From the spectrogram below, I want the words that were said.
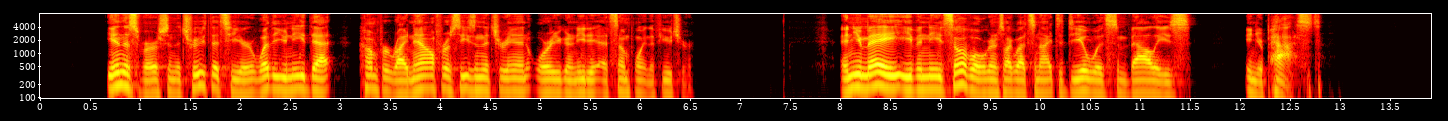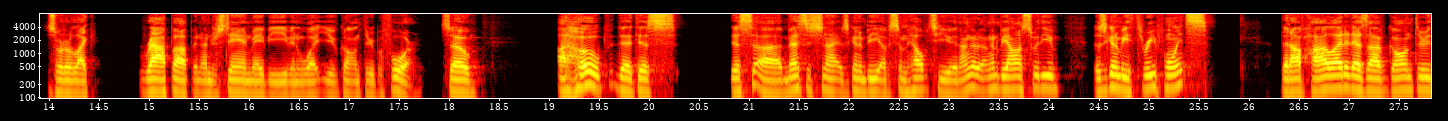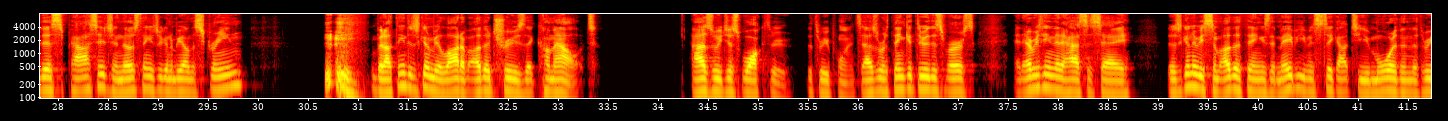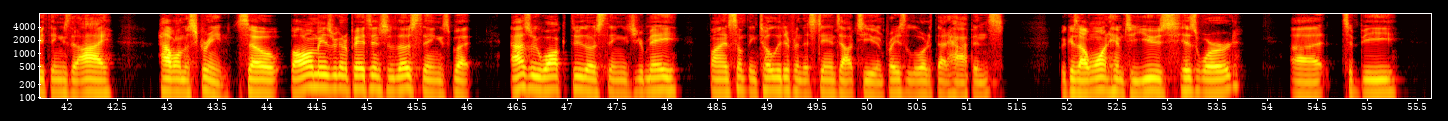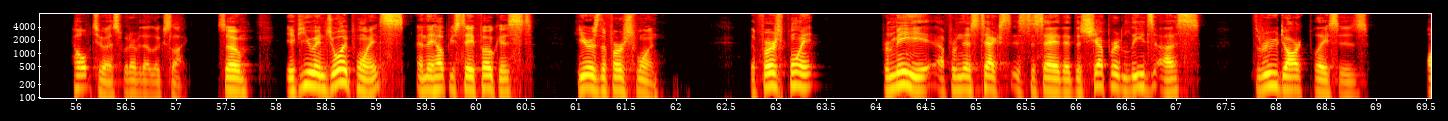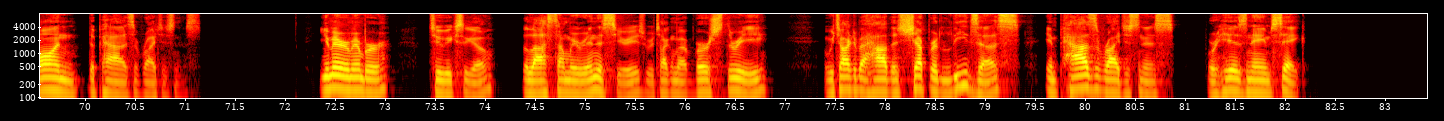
in this verse and the truth that's here. Whether you need that comfort right now for a season that you're in, or you're going to need it at some point in the future. And you may even need some of what we're going to talk about tonight to deal with some valleys in your past. To sort of like wrap up and understand maybe even what you've gone through before. So I hope that this, this uh, message tonight is going to be of some help to you. And I'm going, to, I'm going to be honest with you. There's going to be three points that I've highlighted as I've gone through this passage, and those things are going to be on the screen. but I think there's going to be a lot of other truths that come out as we just walk through the three points. As we're thinking through this verse and everything that it has to say, there's going to be some other things that maybe even stick out to you more than the three things that I have on the screen. So, by all means, we're going to pay attention to those things. But as we walk through those things, you may find something totally different that stands out to you. And praise the Lord if that happens, because I want Him to use His word uh, to be help to us, whatever that looks like. So, if you enjoy points and they help you stay focused, here is the first one. The first point for me uh, from this text is to say that the shepherd leads us through dark places on the paths of righteousness. You may remember two weeks ago, the last time we were in this series, we were talking about verse 3, and we talked about how the shepherd leads us in paths of righteousness for his name's sake.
